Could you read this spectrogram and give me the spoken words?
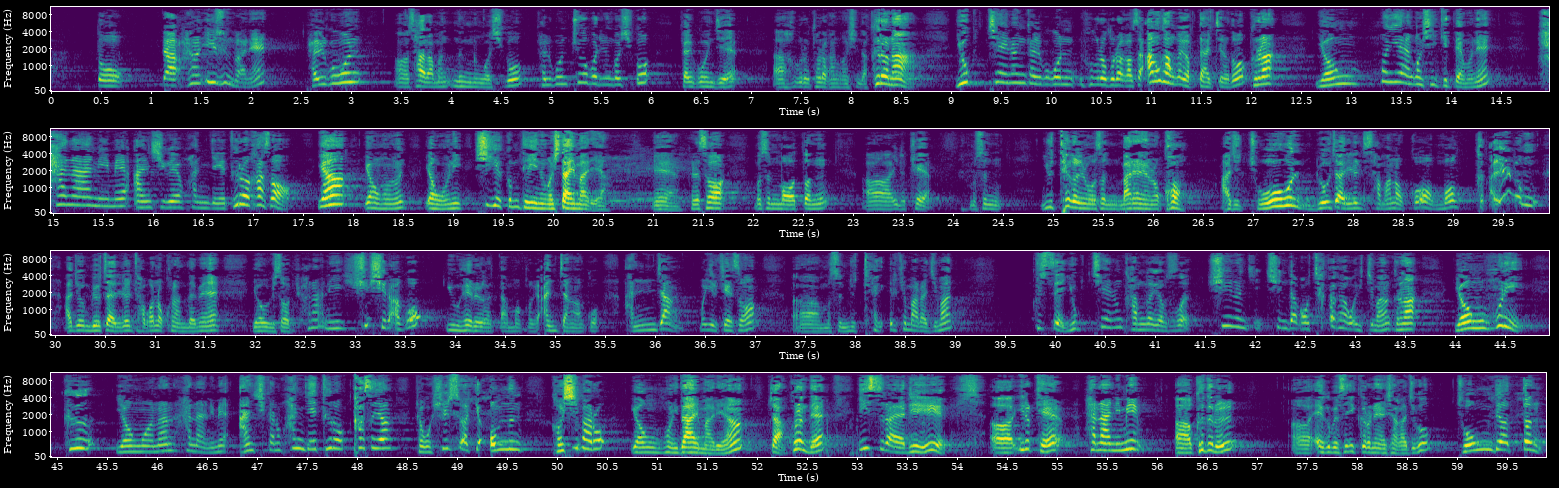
하는 이 순간에 결국은 어, 사람은 늙는 것이고 결국은 죽어버리는 것이고 결국은 이제 아, 흙으로 돌아가는 것입니다. 그러나 육체는 결국은 흙으로 돌아가서 아무 감각이 없다 할지라도 그러나 영혼이라는 것이 있기 때문에 하나님의 안식의 환경에 들어가서 야 영혼은 영혼이 쉬게끔 되어 있는 것이다 이 말이에요. 예, 그래서 무슨 뭐 어떤 아, 이렇게 무슨 유택을 무슨 마련해 놓고 아주 좋은 묘자리를 잡아놓고 뭐 넓은 아주 묘자리를 잡아놓고 난 다음에 여기서 편안히 쉬시라고 유해를 갖다 뭐 거기 안장하고 안장 뭐 이렇게 해서 어, 무슨 유택 이렇게 말하지만 글쎄 육체는 감각이 없어서 쉬는 쉰다고 착각하고 있지만 그러나 영혼이 그 영원한 하나님의 안식하는 환경에 들어가서야 결국 쉴 수밖에 없는 것이 바로 영혼이다 이 말이에요. 자 그런데 이스라엘이 어, 이렇게 하나님이 어, 그들을 어, 애굽에서 이끌어내셔가지고 종되었던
